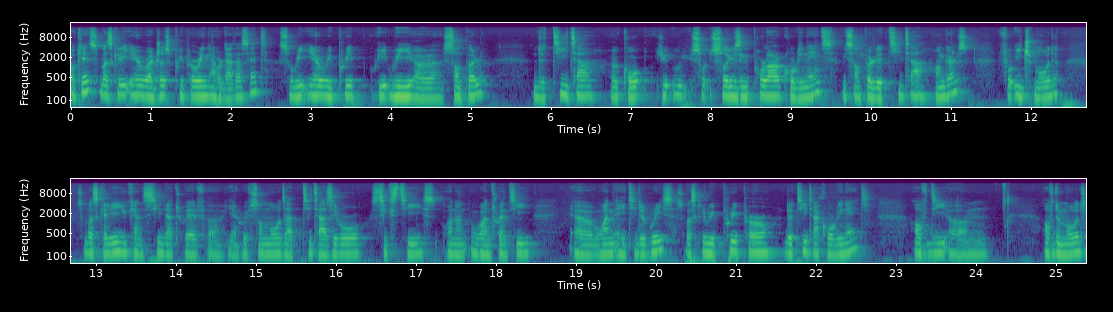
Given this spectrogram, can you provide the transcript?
okay, so basically here we're just preparing our dataset. So we, here we, pre we, we uh, sample the theta, uh, so, so using polar coordinates, we sample the theta angles for each mode. So basically you can see that we have, uh, yeah, with some modes at theta 0, 60, 120, uh, 180 degrees. So basically we prepare the theta coordinates of the, um, of the modes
